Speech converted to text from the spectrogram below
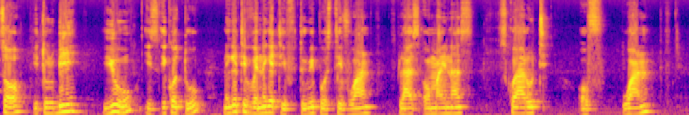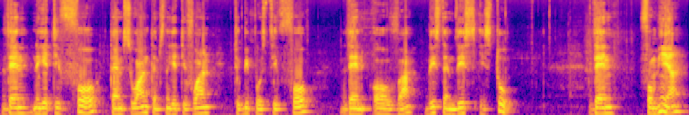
so it will be u is equal to negative and negative to be positive 1 plus or minus square root of 1 then negative 4 times 1 times negative 1 to be positive 4 then over this time this is 2 then from here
